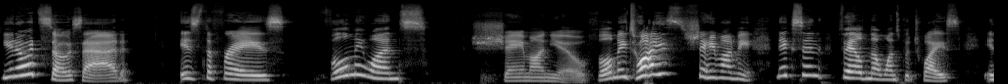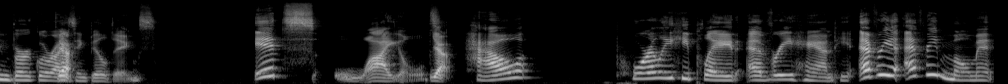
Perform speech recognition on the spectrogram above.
you know what's so sad is the phrase "fool me once, shame on you. Fool me twice, shame on me." Nixon failed not once but twice in burglarizing buildings. It's wild. Yeah. How poorly he played every hand he every every moment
